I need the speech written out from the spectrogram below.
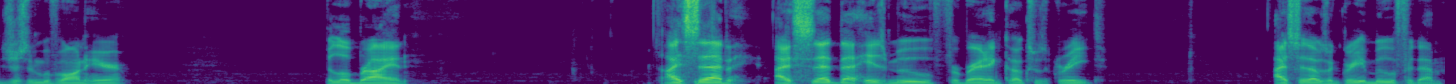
just to move on here, Bill O'Brien. I said, I said that his move for Brandin Cooks was great. I said that was a great move for them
